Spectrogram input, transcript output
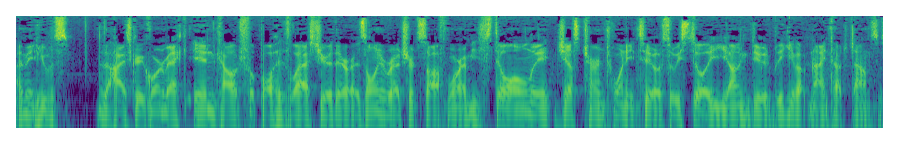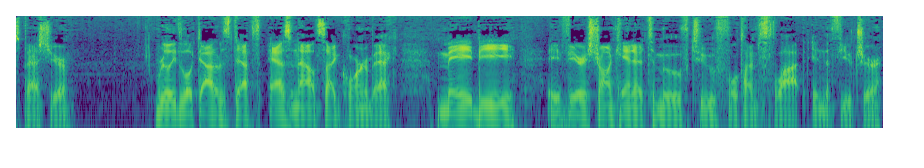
I mean, he was the highest grade cornerback in college football his last year there is only a redshirt sophomore. I mean, he's still only just turned 22, so he's still a young dude, but he gave up nine touchdowns this past year. Really looked out of his depth as an outside cornerback. Maybe a very strong candidate to move to full time slot in the future.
